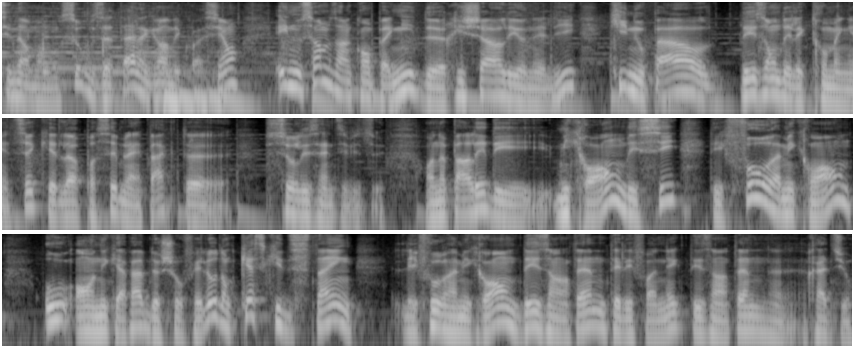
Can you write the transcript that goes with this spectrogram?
Ici Normand Mousseau, vous êtes à La Grande Équation et nous sommes en compagnie de Richard Leonelli qui nous parle des ondes électromagnétiques et de leur possible impact euh, sur les individus. On a parlé des micro-ondes ici, des fours à micro-ondes où on est capable de chauffer l'eau. Donc, qu'est-ce qui distingue les fours à micro-ondes des antennes téléphoniques, des antennes euh, radio?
